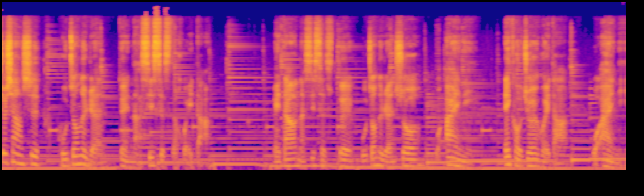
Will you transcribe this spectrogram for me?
就像是湖中的人对 Narcissus 的回答。每当 Narcissus 对湖中的人说“我爱你 ”，Echo 就会回答“我爱你”。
